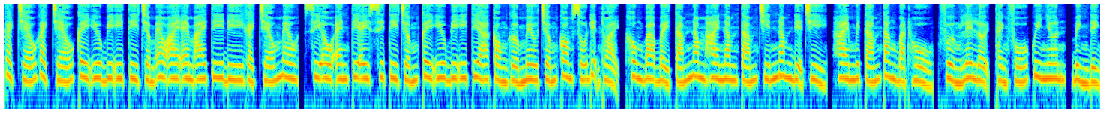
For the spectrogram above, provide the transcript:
gạch chéo gạch chéo kubet limitd gạch chéo mail contact kubeta gmail com số điện thoại 0378525895 địa chỉ 28 Tăng Bạt Hổ, phường Lê Lợi, thành phố Quy Nhơn, Bình Định.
